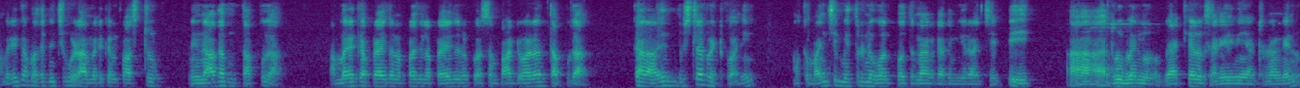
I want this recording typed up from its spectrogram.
అమెరికా మొదటి నుంచి కూడా అమెరికన్ ఫస్ట్ నినాదం తప్పుగా. అమెరికా ప్రయోజన ప్రజల ప్రయోజనం కోసం పాటుపడడం తప్పుగా. కానీ అది దృష్టిలో పెట్టుకొని ఒక మంచి మిత్రుని కోల్పోతున్నారు కదా మీరు అని చెప్పి ఆ రూబెన్ వ్యాఖ్యలు సరైన అంటున్నాను నేను.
